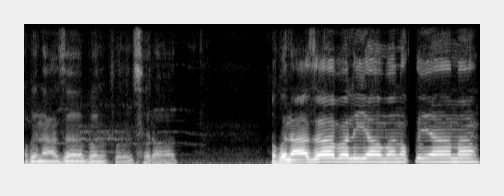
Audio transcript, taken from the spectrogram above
وقنا عذاب الصراط وقنا عذاب اليوم القيامة.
